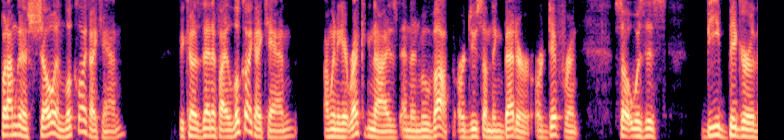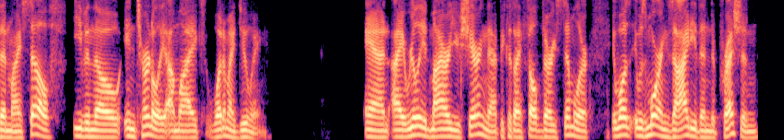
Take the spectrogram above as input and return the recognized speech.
but I'm going to show and look like I can because then if I look like I can, I'm going to get recognized and then move up or do something better or different. So it was this be bigger than myself, even though internally I'm like, what am I doing? And I really admire you sharing that because I felt very similar. It was it was more anxiety than depression,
